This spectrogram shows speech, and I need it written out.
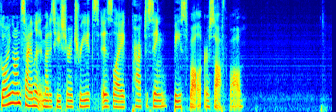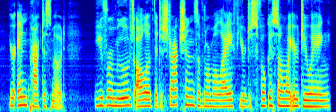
going on silent meditation retreats is like practicing baseball or softball. You're in practice mode. You've removed all of the distractions of normal life. You're just focused on what you're doing.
